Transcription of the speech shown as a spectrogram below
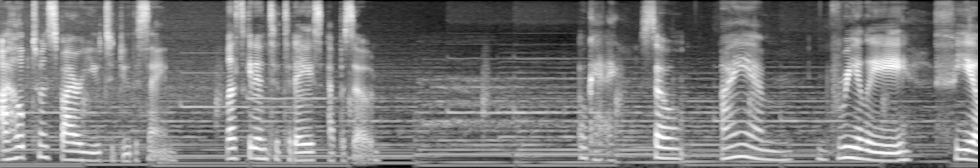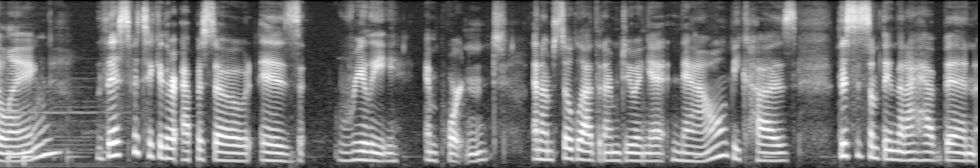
I hope to inspire you to do the same. Let's get into today's episode. Okay, so I am really feeling this particular episode is really important and I'm so glad that I'm doing it now because this is something that I have been,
